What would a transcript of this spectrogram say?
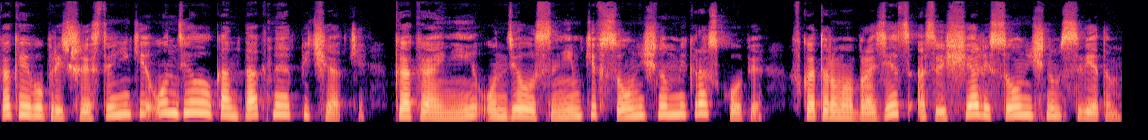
Как и его предшественники, он делал контактные отпечатки. Как и они, он делал снимки в солнечном микроскопе, в котором образец освещали солнечным светом,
